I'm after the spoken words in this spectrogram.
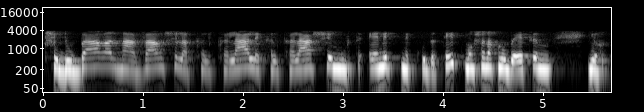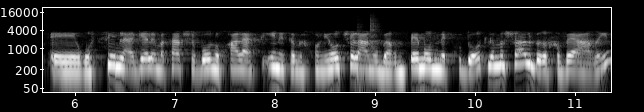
כשדובר על מעבר של הכלכלה לכלכלה שמוטענת נקודתית, כמו שאנחנו בעצם אה, רוצים להגיע למצב שבו נוכל להטעין את המכוניות שלנו בהרבה מאוד נקודות למשל ברחבי הערים,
